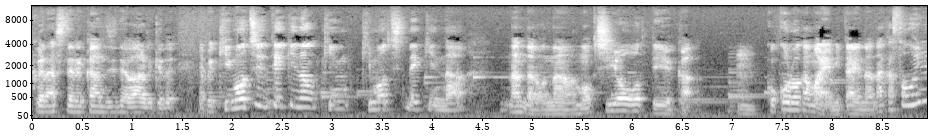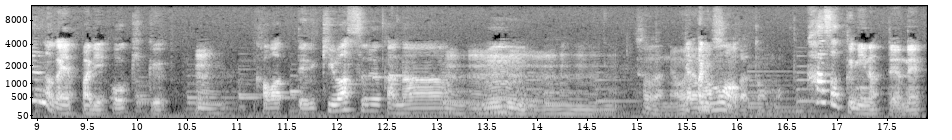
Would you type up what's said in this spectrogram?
暮らしてる感じではあるけどやっぱり気持ち的な気気持ち的ななんだろうな持ちようっていうかうん。心構えみたいななんかそういうのがやっぱり大きくうん。変わってる気はするかな。うんうんうんうんそうだね。やっぱり俺ももうそうだと思家族になったよね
